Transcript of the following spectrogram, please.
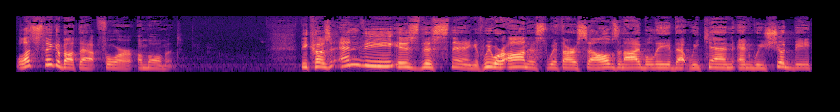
Well, let's think about that for a moment. Because envy is this thing, if we were honest with ourselves, and I believe that we can and we should be,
